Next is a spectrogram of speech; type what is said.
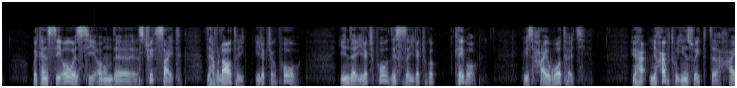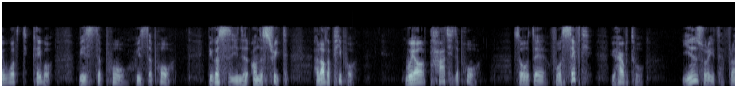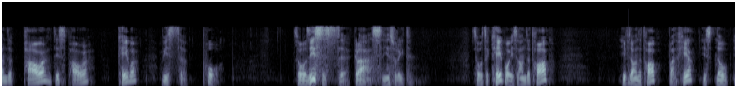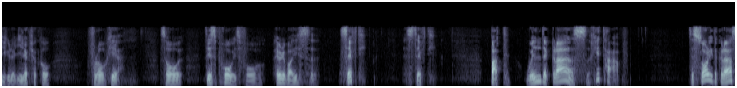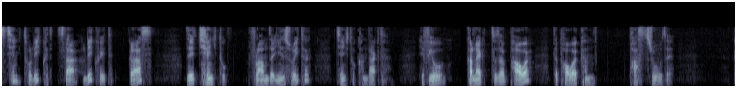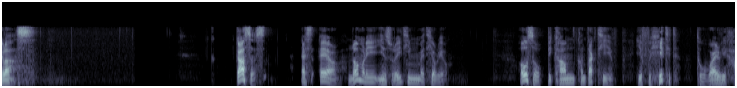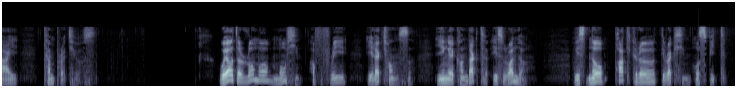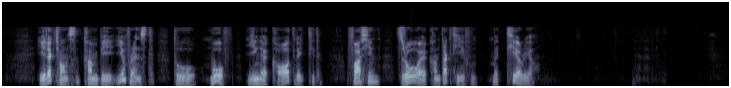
we can see always see on the street side, they have a lot of electrical pole. In the electric pole, this is an electrical cable with high voltage. You have you have to insulate the high voltage cable with the pole with the pole because in the on the street, a lot of people will touch the pole. So the for safety, you have to insulate from the power, this power cable with the pole. So this is the glass insulate. So the cable is on the top. If it's on the top, but here is no electrical flow here. So this pole is for everybody's uh, safety. Safety. But when the glass heat up, the solid glass change to liquid liquid glass, they change to from the insulator change to conductor. If you connect to the power, the power can pass through the glass. Gases as air er normally insulating material also become conductive if heated to very high temperatures. While the normal motion of free electrons in a conductor is random, with no particular direction or speed, electrons can be influenced to move in a coordinated fashion through a conductive material.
